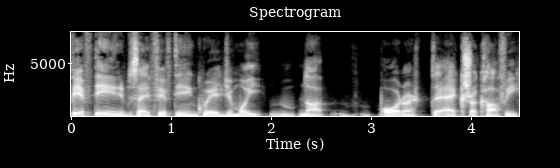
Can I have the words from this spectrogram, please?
fifteen, if you say fifteen quid, you might not order the extra coffee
